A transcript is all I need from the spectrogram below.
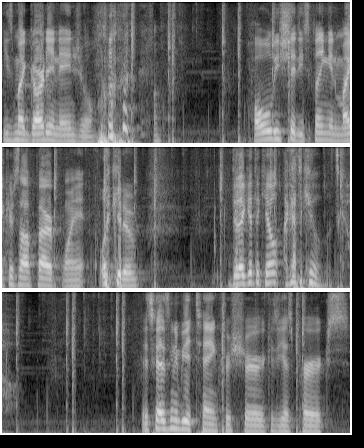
He's my guardian angel. Holy shit, he's playing in Microsoft PowerPoint. Look at him. Did I get the kill? I got the kill. Let's go. This guy's going to be a tank for sure because he has perks.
